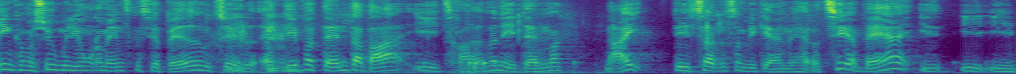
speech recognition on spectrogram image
1,7 millioner mennesker ser badehotellet. Er det, hvordan der var i 30'erne i Danmark? Nej, det er sådan, som vi gerne vil have dig til at være i, i, i,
